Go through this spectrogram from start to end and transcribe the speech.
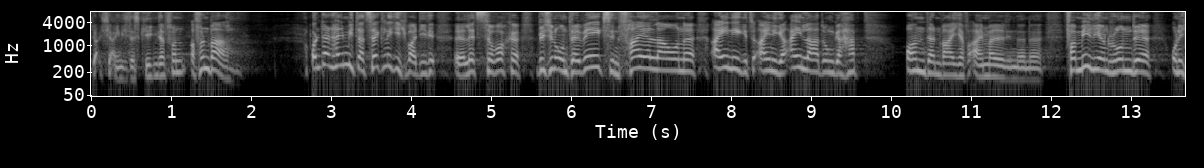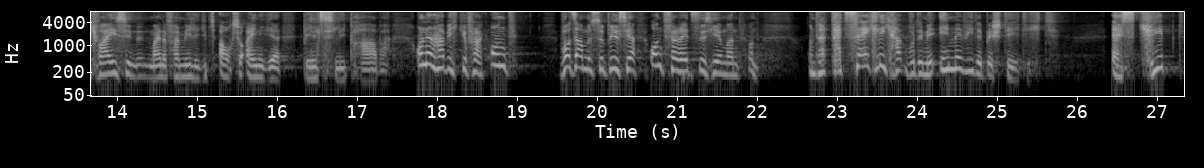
ja, ist ja eigentlich das Gegenteil von offenbaren. Und dann habe ich mich tatsächlich, ich war die äh, letzte Woche ein bisschen unterwegs in Feierlaune, einige, einige Einladungen gehabt. Und dann war ich auf einmal in einer Familienrunde und ich weiß, in meiner Familie gibt es auch so einige Pilzliebhaber. Und dann habe ich gefragt, und wo sammelst du Pilze her? Und verrätst es jemand? Und, und tatsächlich wurde mir immer wieder bestätigt, es gibt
